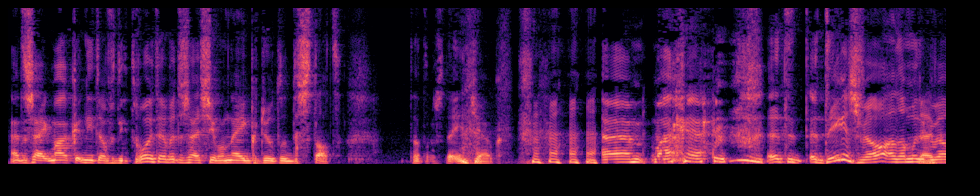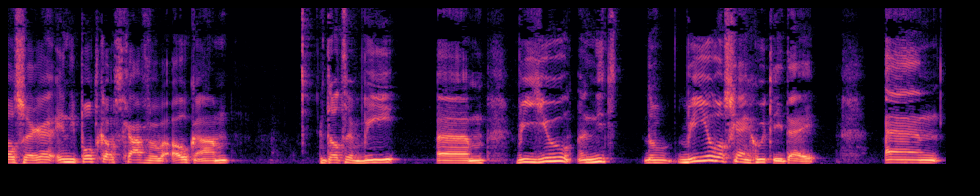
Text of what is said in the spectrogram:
En toen zei ik, mag ik het niet over Detroit hebben? Toen zei Simon, nee, ik bedoelde de stad. Dat was de in-joke. Ehm, maar het, het ding is wel, en dat moet ik wel zeggen, in die podcast gaven we ook aan dat de Wii, ehm, Wii U niet, de Wii U was geen goed idee. En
